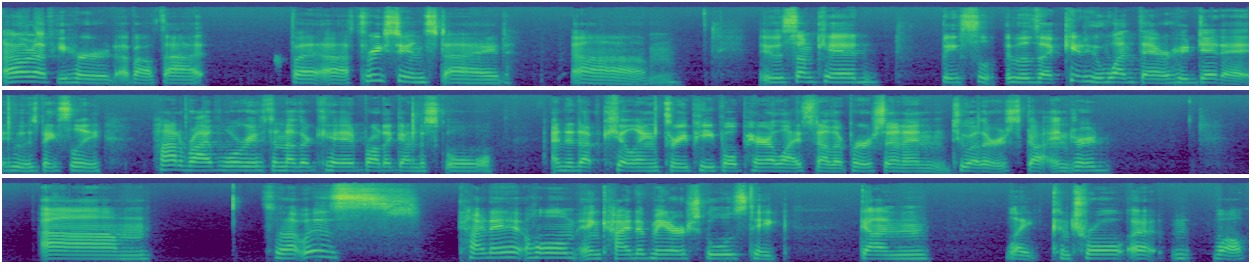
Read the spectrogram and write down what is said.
I don't know if you heard about that, but uh, three students died. Um, it was some kid, basically, it was a kid who went there who did it, who was basically had a rivalry with another kid, brought a gun to school, ended up killing three people, paralyzed another person, and two others got injured. Um, so that was kind of hit home and kind of made our schools take gun like control uh, well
